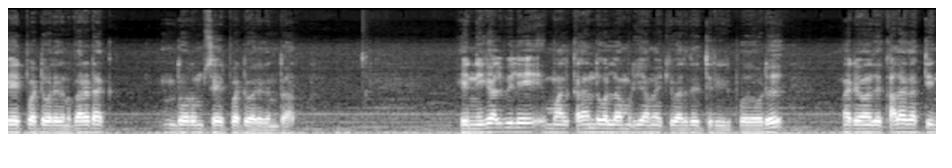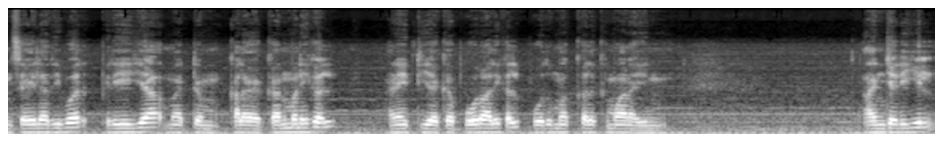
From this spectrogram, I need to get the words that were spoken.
செயற்பட்டு வருகின்ற வருடந்தோறும் செயற்பட்டு வருகின்றார். இந்நிகழ்விலே இம்மால் கலந்து கொள்ள முடியாமைக்கு வருதை தெரிவிப்பதோடு மற்றும் அது கழகத்தின் செயலதிபர் பிரியா மற்றும் கழக கண்மணிகள் அனைத்து இயக்க போராளிகள் பொதுமக்களுக்குமான இன் அஞ்சலியில்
